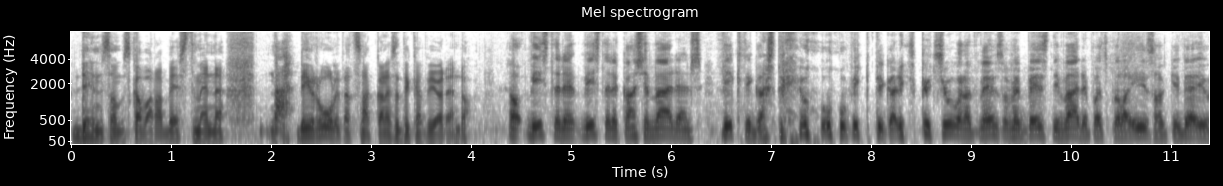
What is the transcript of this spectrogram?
den som ska vara bäst. Men eh, nej, det är ju roligt att snacka det, så tycker jag att vi gör det ändå. Ja, visst, är det, visst är det kanske världens viktigaste oviktiga diskussion att vem som är bäst i världen på att spela ishockey. Det är ju,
